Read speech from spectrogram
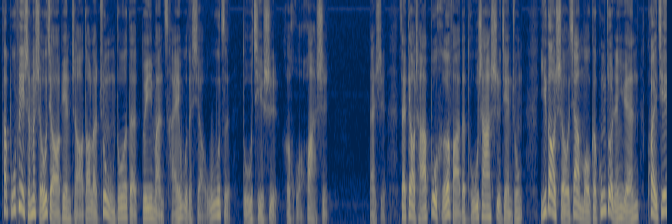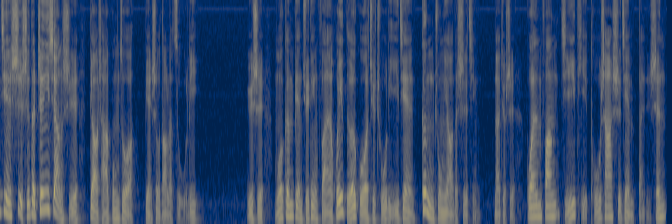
他不费什么手脚，便找到了众多的堆满财物的小屋子、毒气室和火化室。但是在调查不合法的屠杀事件中，一到手下某个工作人员快接近事实的真相时，调查工作便受到了阻力。于是摩根便决定返回德国去处理一件更重要的事情，那就是官方集体屠杀事件本身。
